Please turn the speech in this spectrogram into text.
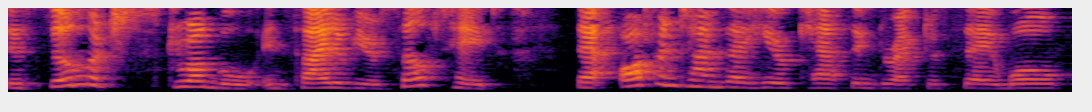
there's so much struggle inside of your self tapes that oftentimes I hear casting directors say, well,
